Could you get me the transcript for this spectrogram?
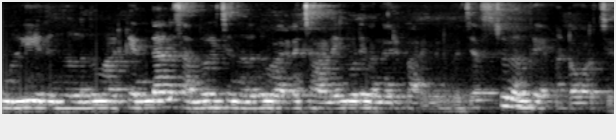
തുള്ളിയത് എന്നുള്ളതും അവർക്ക് എന്താണ് സംഭവിച്ചെന്നുള്ളതും അവരുടെ ചാനലിലൂടെ വന്നവർ പറയുന്നുണ്ട്. ജസ്റ്റ് നമുക്ക് കേൾക്കാം കുറച്ച്.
